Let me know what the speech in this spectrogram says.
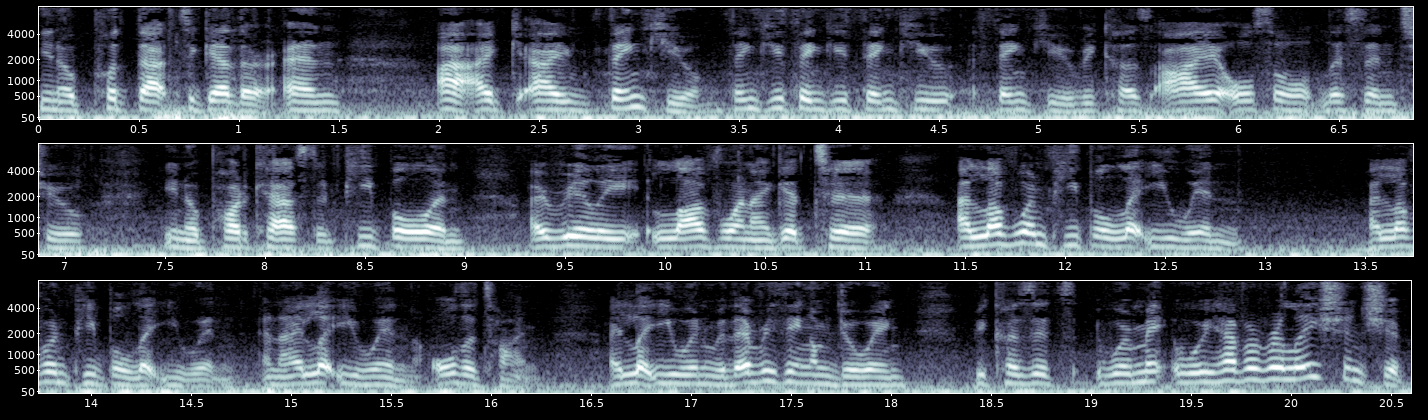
you know put that together. And I, I, I thank you. Thank you thank you thank you thank you because i also listen to you know podcasts and people and i really love when i get to i love when people let you in. I love when people let you in and i let you in all the time I let you in with everything I'm doing because it's we're we have a relationship,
